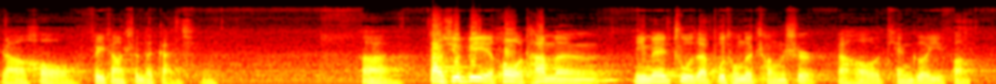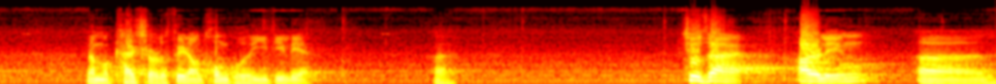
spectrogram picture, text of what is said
然后非常深的感情，啊，大学毕业后他们因为住在不同的城市，然后天各一方，那么开始了非常痛苦的异地恋。嗯，就在二零呃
